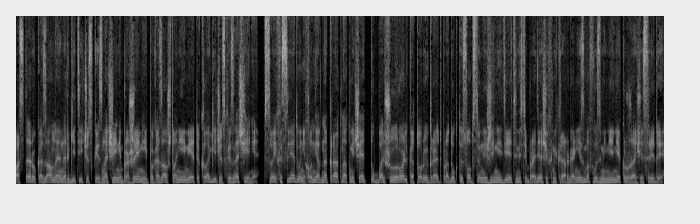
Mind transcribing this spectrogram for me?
Пастер указал на энергетическое значение брожения и показал, что они имеют экологическое значение. В своих исследованиях он неоднократно отмечает ту большую роль, которую играют продукты собственной жизнедеятельности бродячих микроорганизмов в изменении окружающей среды.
